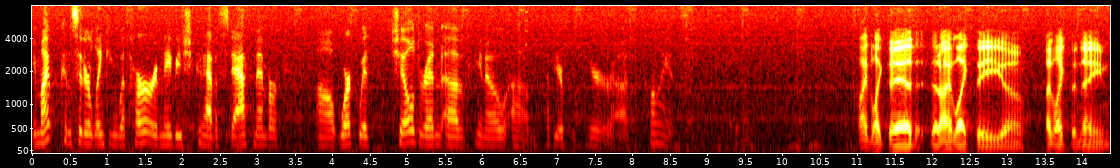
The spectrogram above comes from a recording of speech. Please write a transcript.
you might consider linking with her, and maybe she could have a staff member uh, work with children of, you know, um, of your your uh, clients. I'd like to add that I like the, uh, I like the name.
